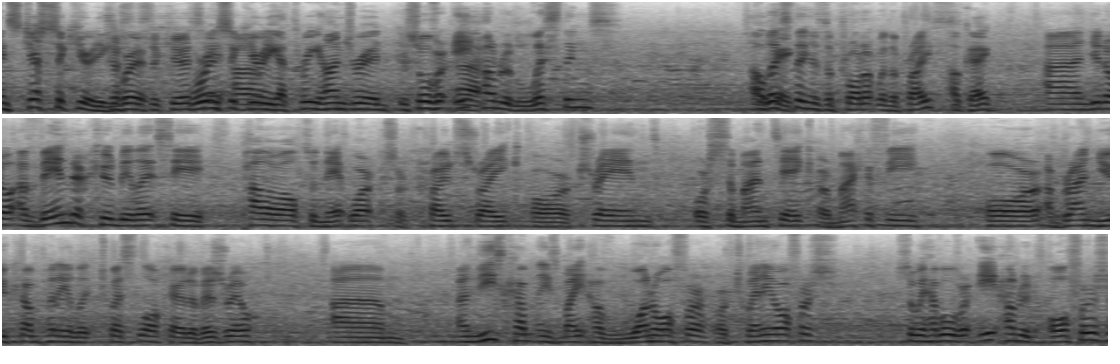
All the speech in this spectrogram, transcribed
It's just security. Just we're, security. We're in security, um, got 300. It's over 800 uh, listings. A okay. listing is the product with a price. Okay. And you know, a vendor could be, let's say, Palo Alto Networks or CrowdStrike or Trend or Symantec or McAfee or a brand new company like Twistlock out of Israel. Um, and these companies might have one offer or 20 offers. So we have over 800 offers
